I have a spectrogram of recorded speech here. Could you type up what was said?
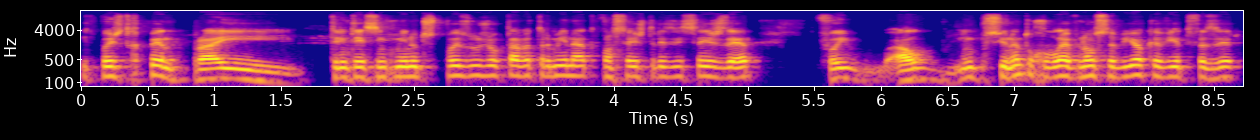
E depois, de repente, para aí 35 minutos depois, o jogo estava terminado com 6-3 e 6-0. Foi algo impressionante. O Rublev não sabia o que havia de fazer.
